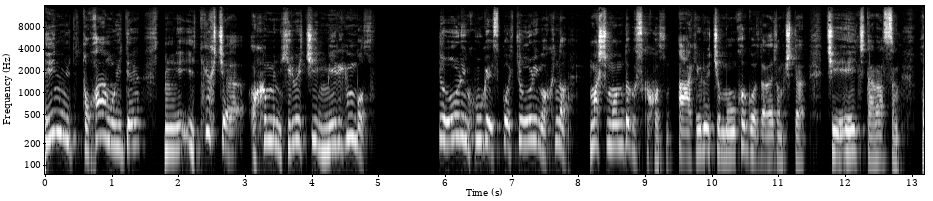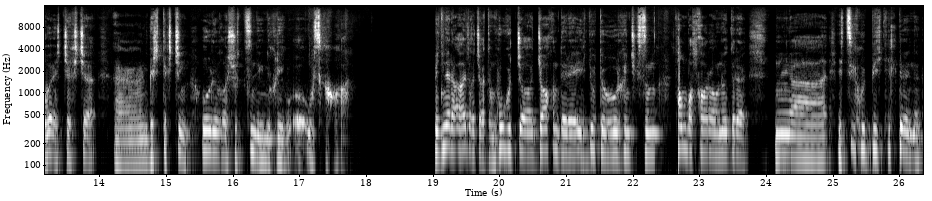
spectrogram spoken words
Энэ үед тухайн үед итгэгч охин минь хэрвээ чи мэрэгэн бол чи өөрийн хүүгээ эсвэл чи өөрийн охиноо маш мундаг өсгөх болно. А хэрвээ чи мунхаг бол ойлгомжтой чи ээлж дараалсан хувь ичгч бэртгчин өөрийгөө шүтсэн нэг нөхрийг үүсгэх байгаа. Бид нэр ойлгож байгаа юм хүүхэд жоохон дээрээ идүүтэй өөрхөн ч гэсэн том болохоор өнөөдөр эцэг хүүд биетгэлтэй байна.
